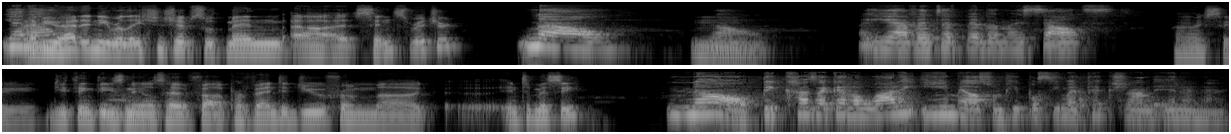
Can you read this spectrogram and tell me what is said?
You know? Have you had any relationships with men uh, since Richard? No, mm. no, I haven't. I've been by myself. I see. Do you think these mm. nails have uh, prevented you from uh, intimacy? No, because I get a lot of emails when people see my picture on the internet.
